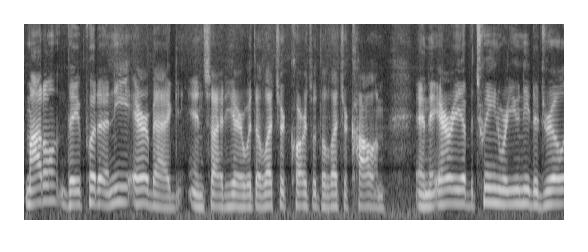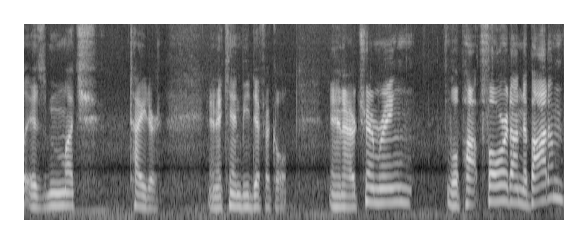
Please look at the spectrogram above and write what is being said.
model they put a knee airbag inside here with electric cars with electric column and the area between where you need to drill is much tighter and it can be difficult and our trim ring will pop forward on the bottom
